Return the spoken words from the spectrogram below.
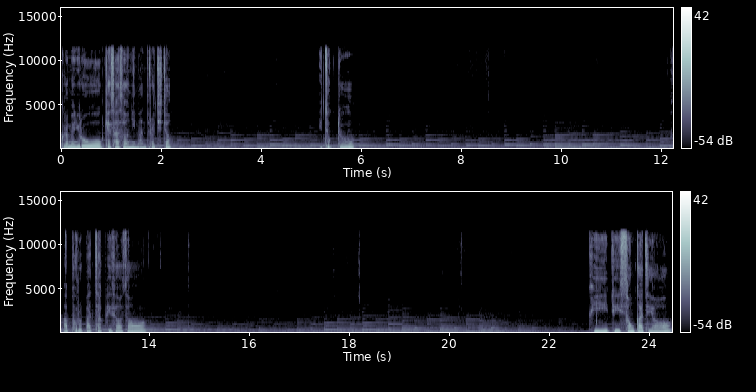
그러면 이렇게 사선이 만들어지죠? 이쪽도 앞으로 바짝 빗어서 귀 뒷선까지요.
